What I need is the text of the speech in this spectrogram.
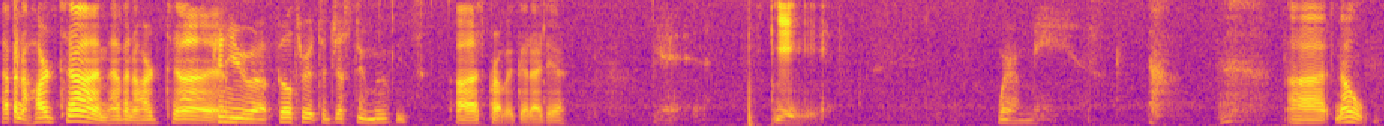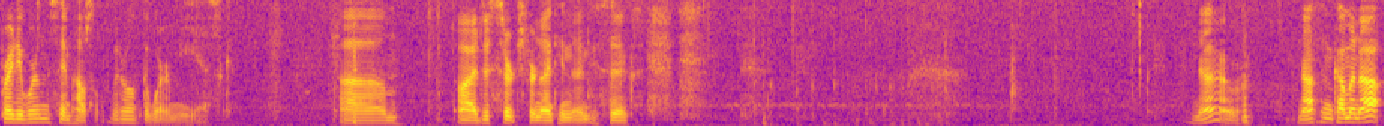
Having a hard time, having a hard time. Can you uh, filter it to just do movies? Uh, that's probably a good idea. Yeah. Yeah. Wear a mask. Uh, no, Brady, we're in the same household. We don't have to wear a mask. Um, oh, I just searched for 1996. No, nothing coming up.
